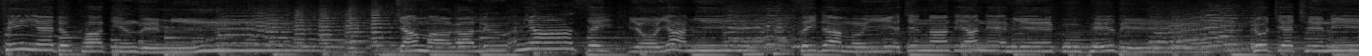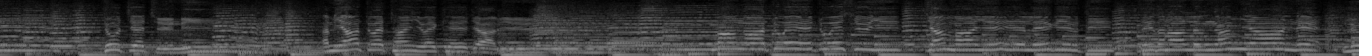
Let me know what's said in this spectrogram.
ဆင်းရဲဒုက္ခကင်းစေမည်ကျမ်းမာကလူအများစိတ်ပျော်ရမည်စိတ်ဓာတ်မွန်ဤအကျဉ်းနာတရားနှင့်အမြဲကူဖေးသည်တို့ကြချီနီတို့ကြချီနီအများတွေ့ထမ်းရွယ်ခဲ့ကြပြီမင်္ဂတွေ့တွေ့ရှိ၏ ကျမ်းမာရေးလေးကျူတီစေတနာလုပ်ငန်းများနဲ့လူ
